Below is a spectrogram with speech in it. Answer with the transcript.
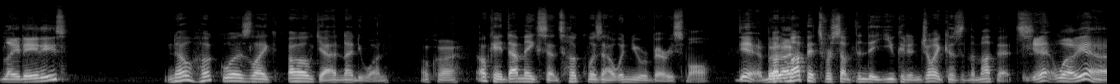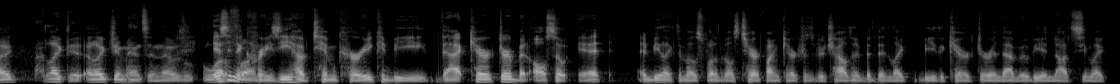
late '80s. No, Hook was like, oh yeah, ninety one. Okay. Okay, that makes sense. Hook was out when you were very small. Yeah, But, but, I- Muppets were something that you could enjoy because of the Muppets. yeah, well, yeah, I, I liked it. I liked Jim Henson. That was a lot Isn't it crazy how Tim Curry can be that character, but also it, and be like the most one of the most terrifying characters of your childhood, but then like be the character in that movie and not seem like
